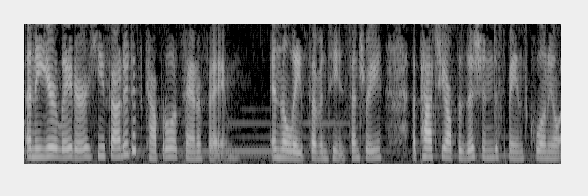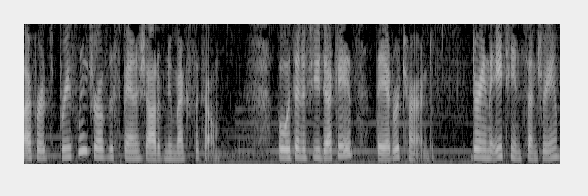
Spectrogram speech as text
and a year later he founded its capital at Santa Fe. In the late 17th century, Apache opposition to Spain's colonial efforts briefly drove the Spanish out of New Mexico, but within a few decades they had returned. During the 18th century,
